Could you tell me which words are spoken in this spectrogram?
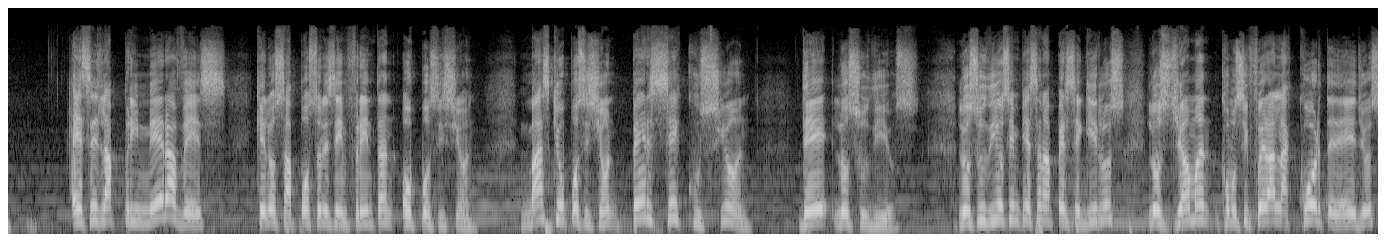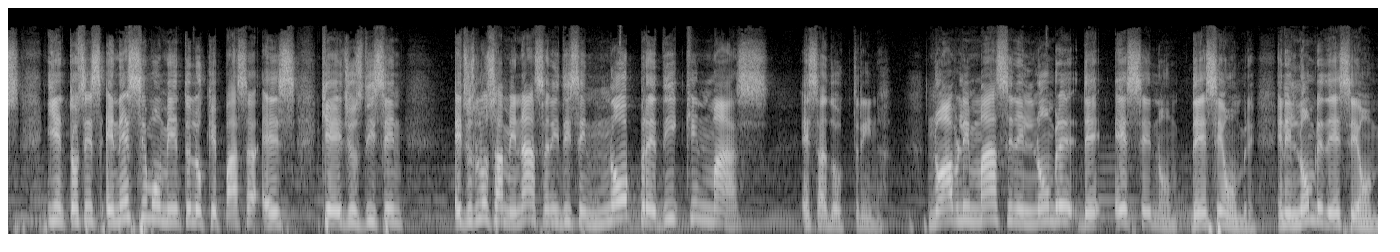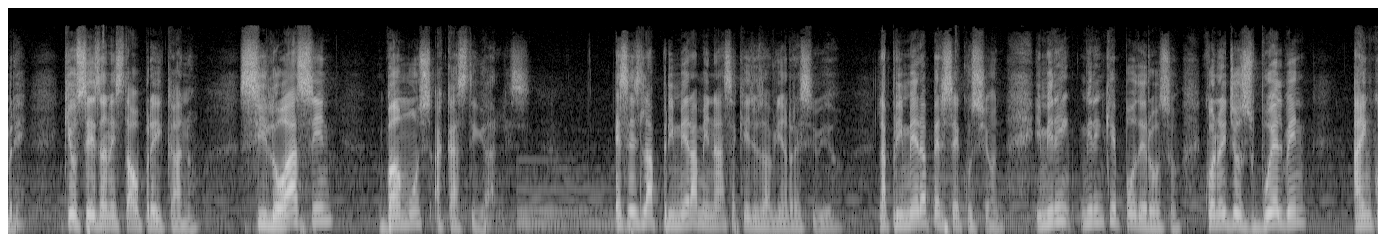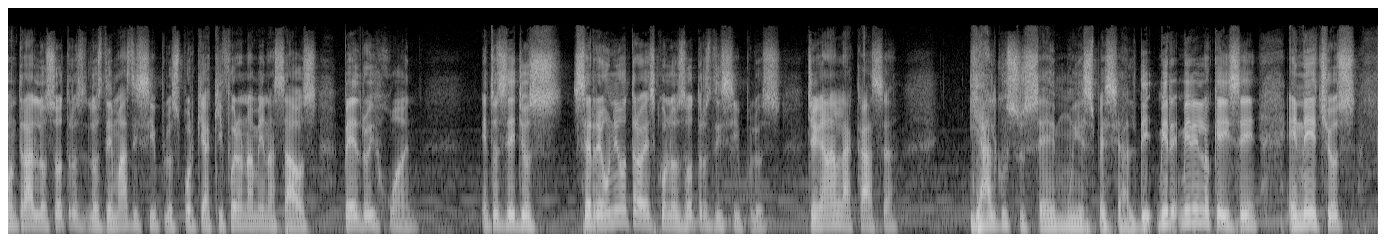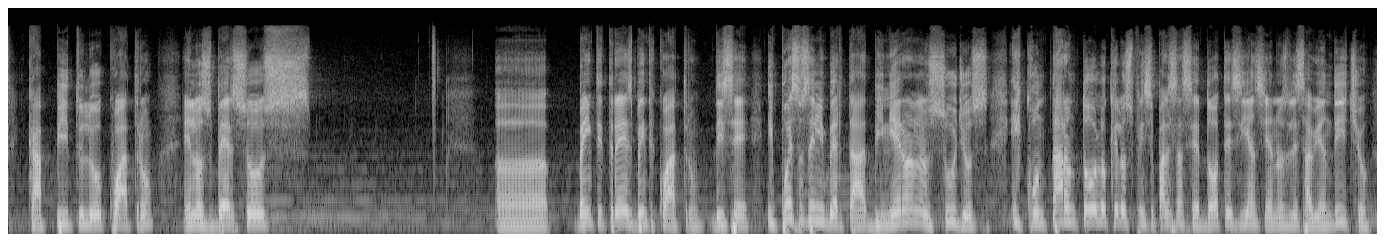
esa es la primera vez que los apóstoles enfrentan oposición. Más que oposición, persecución de los judíos. Los judíos empiezan a perseguirlos, los llaman como si fuera la corte de ellos. Y entonces en ese momento lo que pasa es que ellos dicen, ellos los amenazan y dicen, no prediquen más esa doctrina. no hable más en el nombre de ese, de ese hombre, en el nombre de ese hombre que ustedes han estado predicando. Si lo hacen, vamos a castigarles. Esa es la primera amenaza que ellos habían recibido, la primera persecución. Y miren, miren qué poderoso. Cuando ellos vuelven a encontrar los otros, los demás discípulos, porque aquí fueron amenazados Pedro y Juan. Entonces ellos se reúnen otra vez con los otros discípulos, llegan a la casa y algo sucede muy especial. Miren, miren lo que dice en Hechos capítulo 4, en los versos 23, uh, 24, dice, y puestos en libertad, vinieron a los suyos y contaron todo lo que los principales sacerdotes y ancianos les habían dicho.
